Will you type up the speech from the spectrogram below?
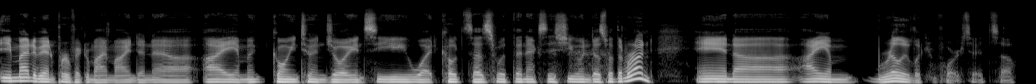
it might have been perfect in my mind. And uh, I am going to enjoy and see what Coates does with the next issue and does with the run. And uh, I am really looking forward to it. So,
